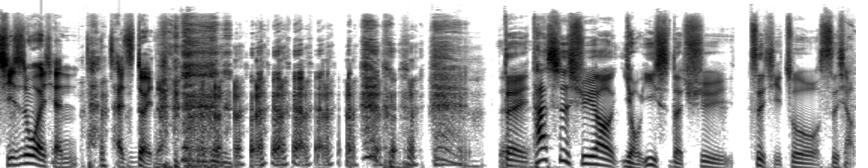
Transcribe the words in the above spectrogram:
其实我以前才是对的。”对，他是需要有意识的去自己做思想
